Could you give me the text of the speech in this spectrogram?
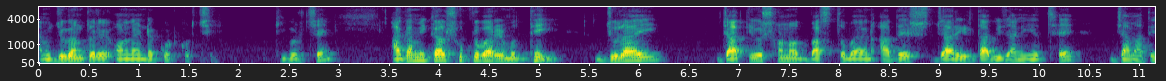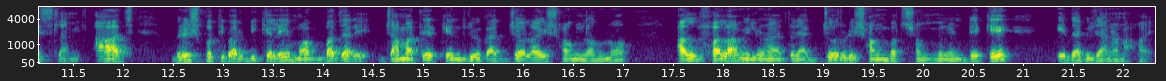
আমি যুগান্তরের অনলাইনটা কোট করছি। কি করছে আগামীকাল শুক্রবারের মধ্যেই জুলাই জাতীয় সনদ বাস্তবায়ন আদেশ জারির দাবি জানিয়েছে জামাত ইসলামী। আজ বৃহস্পতিবার বিকেলে মগবাজারে জামাতের কেন্দ্রীয় কার্যালয় সংলগ্ন আলফালা মিলনায়তনে এক জরুরি সংবাদ সম্মেলন ডেকে এ দাবি জানানো হয়।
